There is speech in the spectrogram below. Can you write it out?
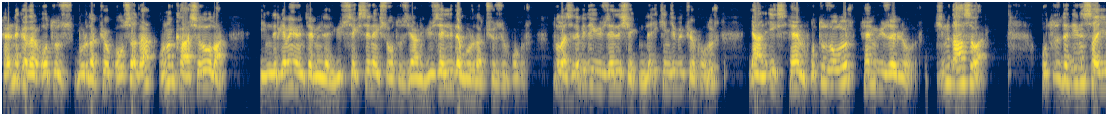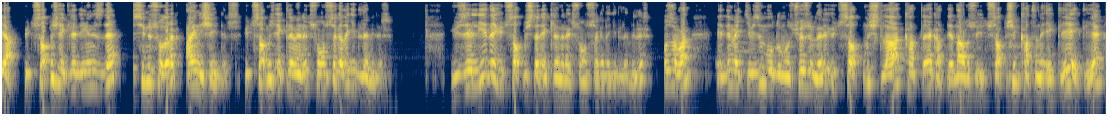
her ne kadar 30 burada kök olsa da onun karşılığı olan indirgeme yöntemiyle 180 eksi 30 yani 150 de burada çözüm olur. Dolayısıyla bir de 150 şeklinde ikinci bir kök olur. Yani x hem 30 olur hem 150 olur. Şimdi dahası var. 30 dediğiniz sayıya 360 eklediğinizde sinüs olarak aynı şeydir. 360 eklemerek sonsuza kadar gidilebilir. 150'ye de 360'lar eklenerek sonsuza kadar gidilebilir. O zaman e, demek ki bizim bulduğumuz çözümleri 360 ile katlaya katlaya daha doğrusu 360'ın katını ekleye ekleye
